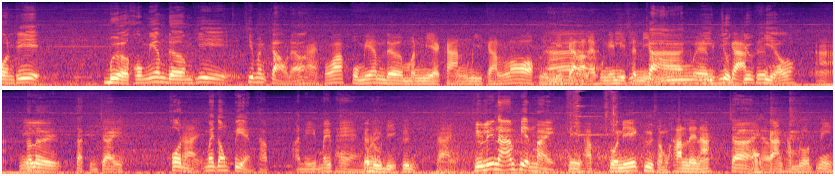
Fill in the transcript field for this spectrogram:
คนที่ เบื่อโครเมียมเดิมที่ที่มันเก่าแล้ว ใช่เพราะว่าโครเมียมเดิมมันมีอาการมีการลอกหรือมีการอะไรพวกนี้มีสนิมมีจุดขี้กากขึ้นเขียวอ่าๆนี่ก็เลยตัดสินใจพ่นใช่ไม่ต้องเปลี่ยนครับ อันนี้ไม่แพงก็ดูวยดีขึ้นใช่คิวรี่น้ำเปลี่ยนใหม่นี่ครับตัวนี้คือสำคัญเลยนะใช่ของครับการทำรถนี่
